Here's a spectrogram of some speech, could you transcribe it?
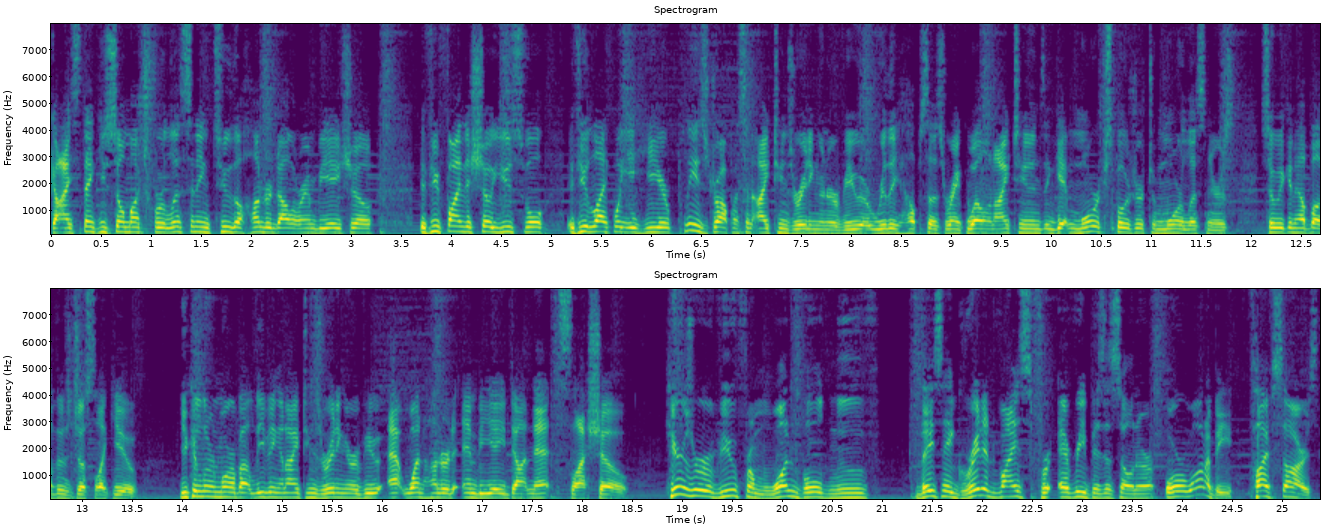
Guys, thank you so much for listening to the $100 MBA show. If you find the show useful, if you like what you hear, please drop us an iTunes rating and review. It really helps us rank well in iTunes and get more exposure to more listeners so we can help others just like you. You can learn more about leaving an iTunes rating and review at 100mba.net slash show. Here's a review from One Bold Move. They say great advice for every business owner or wannabe. Five stars.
